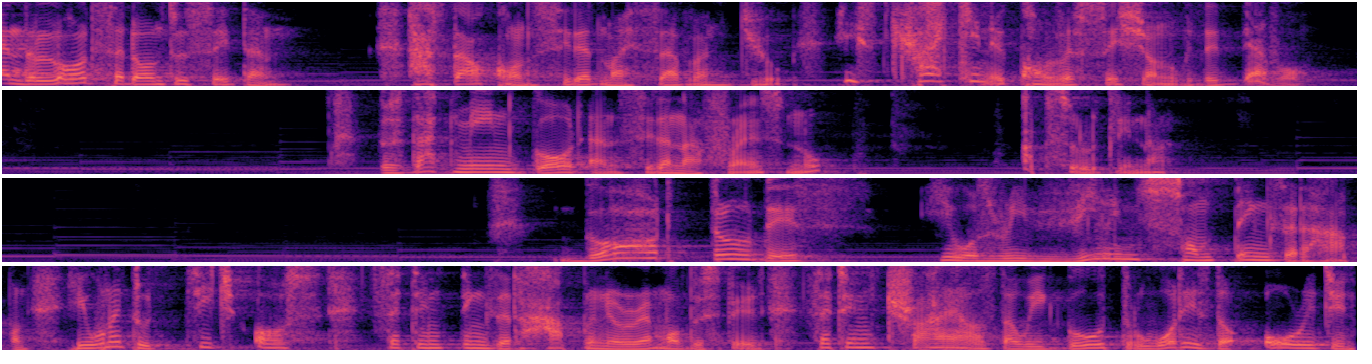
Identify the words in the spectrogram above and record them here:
And the Lord said unto Satan, Hast thou considered my servant Job? He's striking a conversation with the devil. Does that mean God and Satan are friends? Nope. Absolutely not. God, through this, he was revealing some things that happened. He wanted to teach us certain things that happen in the realm of the spirit, certain trials that we go through. What is the origin?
